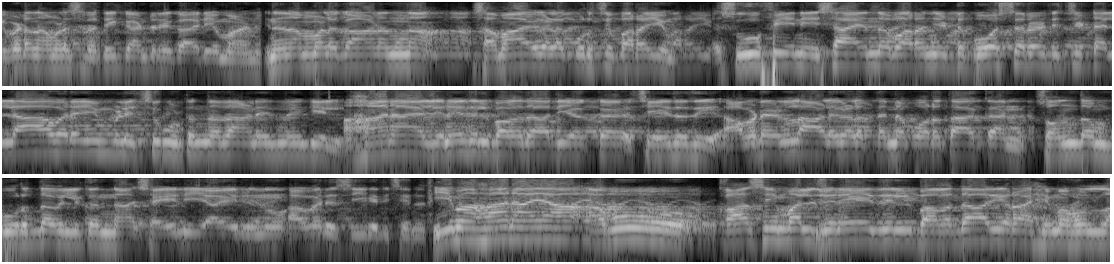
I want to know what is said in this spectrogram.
ഇവിടെ നമ്മൾ ശ്രദ്ധിക്കേണ്ട ഒരു കാര്യമാണ്. ഇന്ന് നമ്മൾ കാണുന്ന സമാഹികളെ കുറിച്ച് പറയും. സൂഫി നിഷ എന്ന് പറഞ്ഞിട്ട് പോസ്റ്റർ അടിച്ചിട്ട് എല്ലാവരെയും വിളിച്ചു കൂട്ടുന്നതാണ് കൂട്ടുന്നതാണെന്നെങ്കിൽ മഹാനായ ജുനൈദുൽ ബഗ്ദാദി ഒക്കെ ചെയ്തത് അവിടെയുള്ള ആളുകളെ തന്നെ പുറത്താക്കാൻ സ്വന്തം ബുർദ വിൽക്കുന്ന ശൈലിയായിരുന്നു അവർ സ്വീകരിച്ചത് ഈ മഹാനായ അബൂ കാസിം അൽ ജുനൈദിൽ ബഗ്ദാദി റഹിമഹുല്ല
